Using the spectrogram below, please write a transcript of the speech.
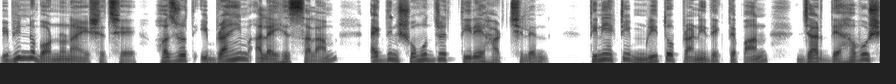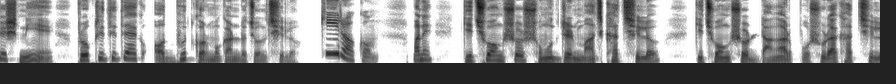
বিভিন্ন বর্ণনায় এসেছে হজরত ইব্রাহিম আলাইহিসাল্লাম একদিন সমুদ্রের তীরে হাঁটছিলেন। তিনি একটি মৃত প্রাণী দেখতে পান যার দেহাবশেষ নিয়ে প্রকৃতিতে এক অদ্ভুত কর্মকাণ্ড চলছিল। কি রকম? মানে কিছু অংশ সমুদ্রের মাছ খাচ্ছিল কিছু অংশ ডাঙার পশুরা খাচ্ছিল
